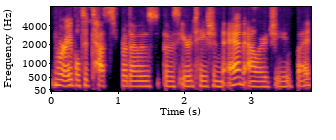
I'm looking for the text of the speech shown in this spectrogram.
we're able to test for those those irritation and allergy but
